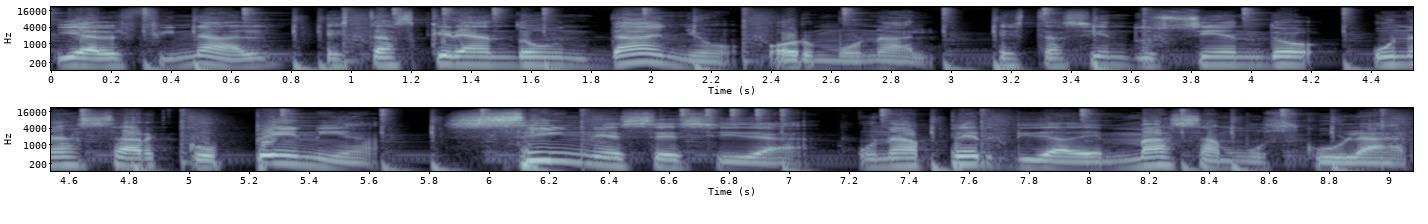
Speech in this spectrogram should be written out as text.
y al final estás creando un daño hormonal, estás induciendo una sarcopenia sin necesidad, una pérdida de masa muscular.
